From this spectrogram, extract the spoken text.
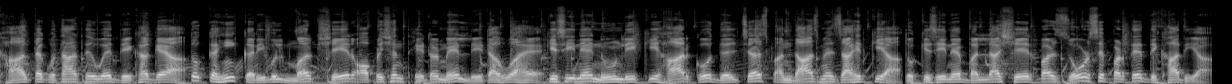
खाल तक उतारते हुए देखा गया तो कहीं करीबुल मर्ग शेर ऑपरेशन थिएटर में लेटा हुआ है। किसी ने नून लीग की हार को दिलचस्प अंदाज में ज़ाहिर किया तो किसी ने बल्ला शेर पर ज़ोर से पड़ते दिखा दिया।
